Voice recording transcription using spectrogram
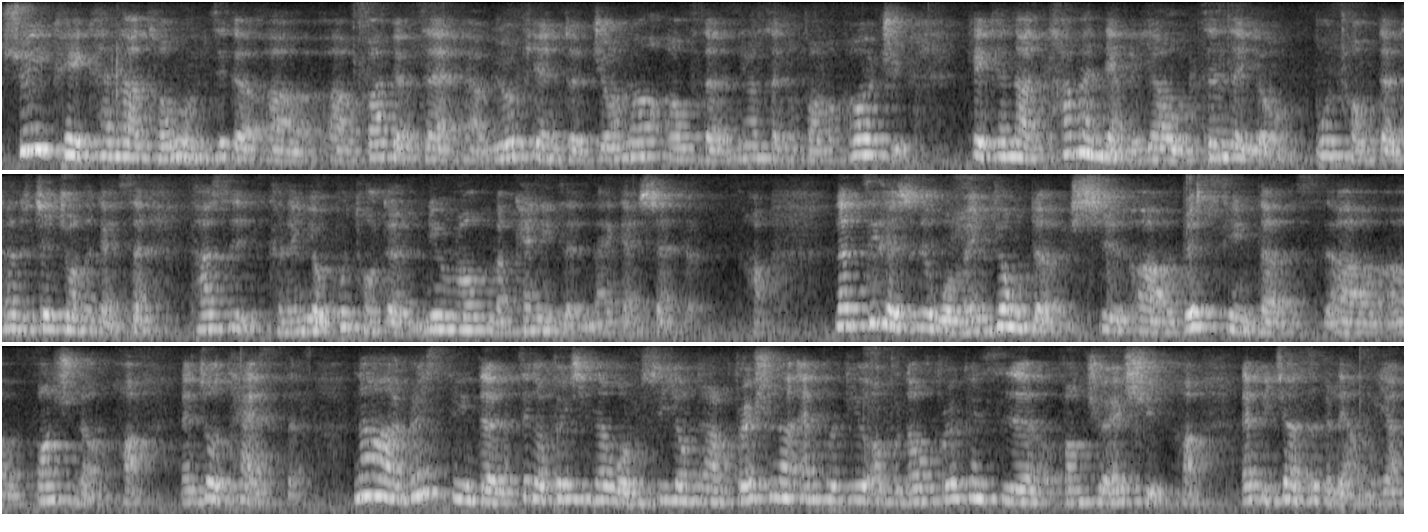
所以可以看到从我们这个呃呃发表在呃 European 的 Journal of the Neuropsychopharmacology 可以看到，他们两个药物真的有不同的它的症状的改善，它是可能有不同的 neural mechanism 来改善的。好，那这个是我们用的是呃 resting 的呃呃 functional 哈来做 test。那 resting 的这个分析呢，我们是用到 fractional amplitude of low frequency fluctuation 哈，来比较这个两样。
